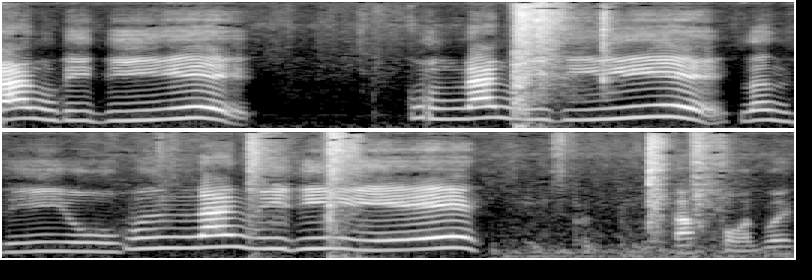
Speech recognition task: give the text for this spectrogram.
นั่งดีๆมึงนั่งดีๆนั่งดีอยู่มึงนั่งดีๆตักฝนเว้ย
